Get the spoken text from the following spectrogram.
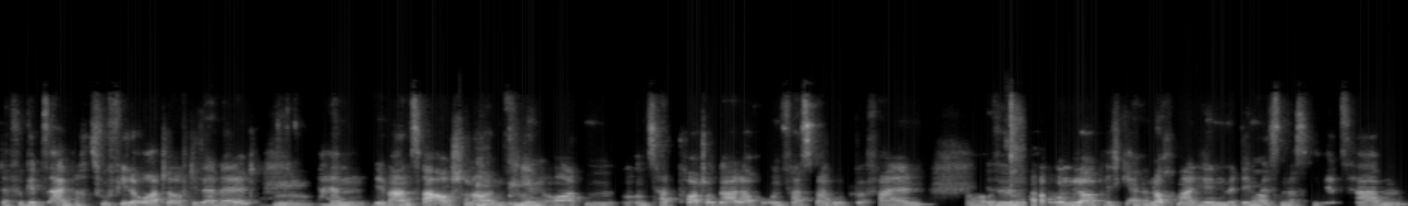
Dafür gibt es einfach zu viele Orte auf dieser Welt. Mhm. Ähm, wir waren zwar auch schon an vielen Orten, uns hat Portugal auch unfassbar gut gefallen. Oh, wir würden auch unglaublich gerne nochmal hin mit dem ja. Wissen, was wir jetzt haben.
